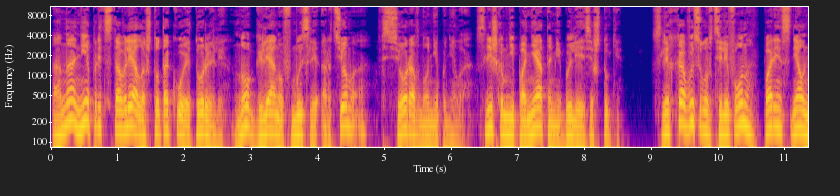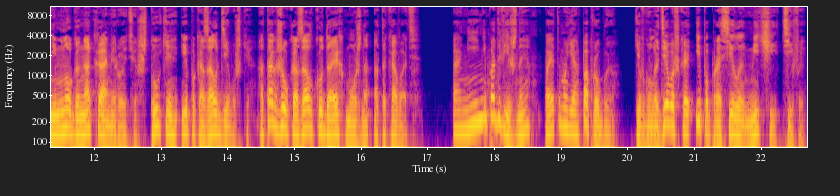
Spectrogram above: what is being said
Она не представляла, что такое турели, но, глянув мысли Артема, все равно не поняла. Слишком непонятными были эти штуки. Слегка высунув телефон, парень снял немного на камеру эти штуки и показал девушке, а также указал, куда их можно атаковать. «Они неподвижные, поэтому я попробую», — кивнула девушка и попросила мечи Тифы.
